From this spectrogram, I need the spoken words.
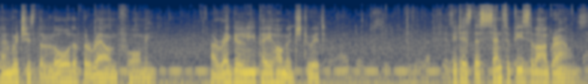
and which is the lord of the realm for me. I regularly pay homage to it. It is the centerpiece of our grounds,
